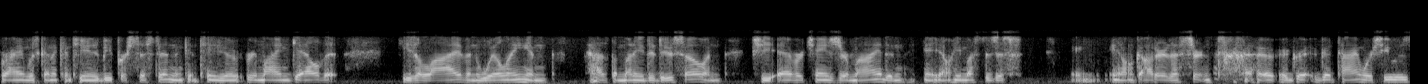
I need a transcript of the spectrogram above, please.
Ryan was going to continue to be persistent and continue to remind Gail that he's alive and willing and has the money to do so. And she ever changed her mind, and you know, he must have just you know got her at a certain a good time where she was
